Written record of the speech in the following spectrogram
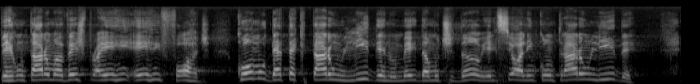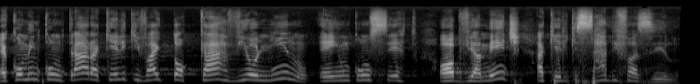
Perguntaram uma vez para Henry, Ford como detectar um líder no meio da multidão, e ele disse: Olha, encontrar um líder é como encontrar aquele que vai tocar violino em um concerto. Obviamente, aquele que sabe fazê-lo,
